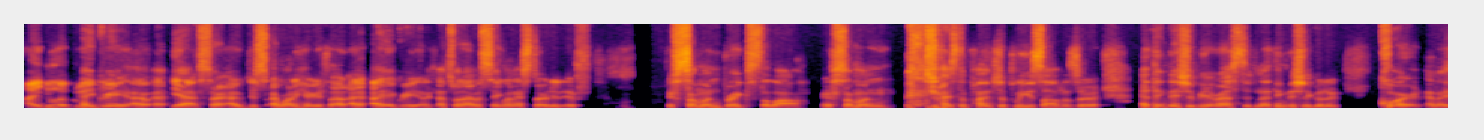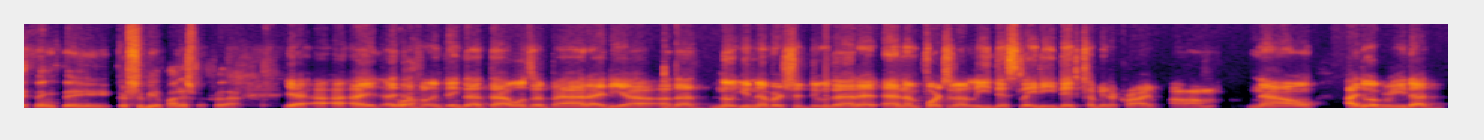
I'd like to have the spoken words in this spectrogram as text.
I do agree. I agree. That- I, yeah, sorry. I just I want to hear your thought. I, I agree. That's what I was saying when I started. If if someone breaks the law, if someone tries to punch a police officer, I think they should be arrested, and I think they should go to court, and I think they there should be a punishment for that. Yeah, I, I, I definitely think that that was a bad idea. Uh, that no, you never should do that. And unfortunately, this lady did commit a crime. Um, now I do agree that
